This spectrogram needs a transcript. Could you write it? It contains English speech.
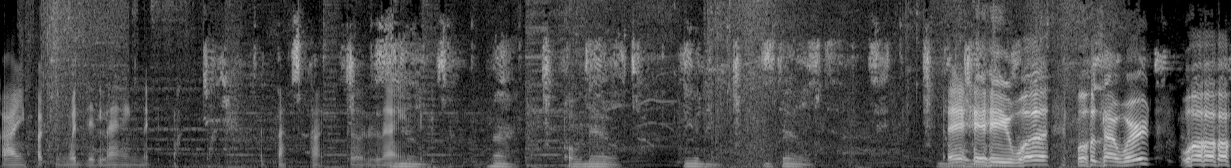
I ain't fucking with the line, nigga. Fuck, fuck, the line. No. Oh no. Healing. Spell. Hey, what? What was that word? Whoa!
